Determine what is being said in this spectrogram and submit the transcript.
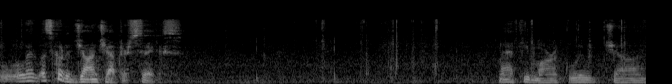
let's go to John chapter 6. Matthew, Mark, Luke, John.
